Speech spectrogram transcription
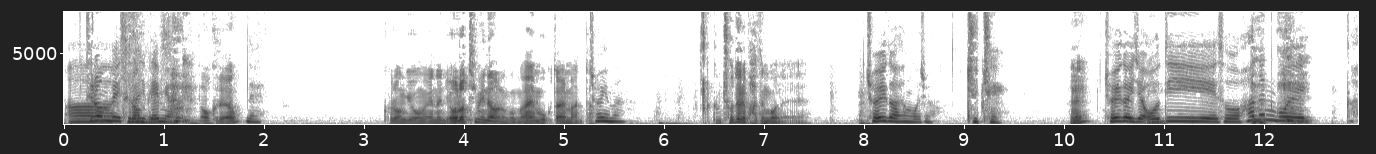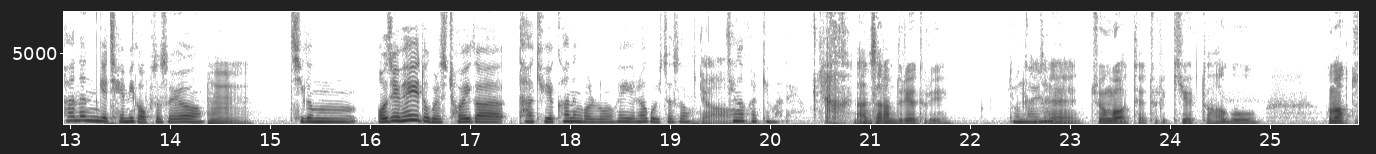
아, 드럼 베이스까지 드럼 베이스. 4명 어 그래요? 네. 그런 경우에는 여러 팀이 나오는 건가요? 목달만 딱? 저희만 그럼 초대를 받은 거네. 저희가 한 거죠 주최. 예? 저희가 이제 네. 어디에서 하는 거에 하는 게 재미가 없어서요 음. 지금 어제 회의도 그래서 저희가 다 기획하는 걸로 회의를 하고 있어서 야. 생각할 게 많아요 난 사람들이에요, 둘이. 정말요? 네, 좋은 것 같아요. 둘이 기획도 하고 음. 악도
